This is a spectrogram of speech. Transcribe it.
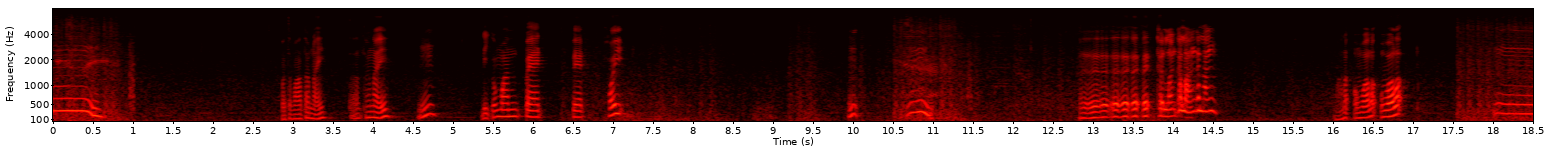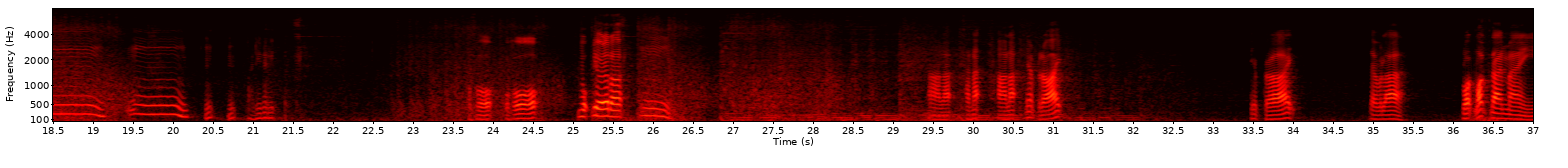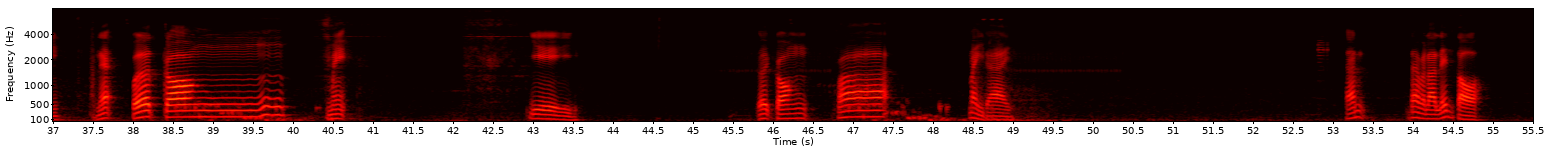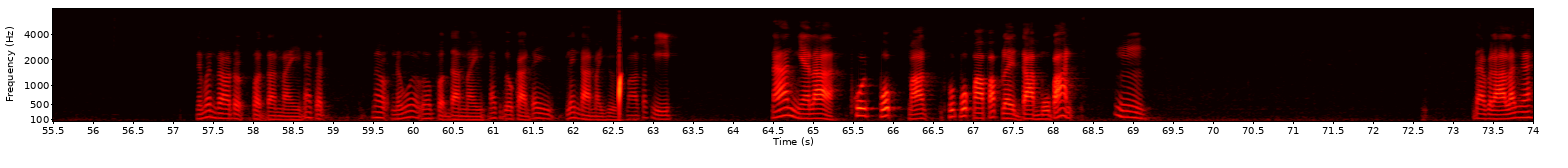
เราจะมาตอนไหนทางทางไหนอืมอีกประมาณแปดแปดพอยอืมอืมเออเออเออกำลังกำลังกำลังมาแล้วออกมาแล้วออกมาแล้วอืมอืมอืมอืมอันนี้อันนี้โอ้โหโอ้โหบุกเดียวแล้วเหรออืมเอาละชนะเอาละเรียบร้อย เรียบร้อยได้เวลาปลดล็อกด่านใหม่และเปิดกล่องเมะเย่เปิดกล่องฟ้า ไม่ได้นั้นได้เวลาเล่นต่อในเมื่อเราปลดด่านใหม่ น่าจะเราเมื่อเราปลดด่านใหม่ น่าจะมีโอกาสได้เล่นด่านใหม่อยู่มาสักที นั่นไงล่ะ พูดปุ๊บมาพูดปุ๊บมาปั๊บเลยด่านหมู่บ้าน อืม ได้เวลาแล้วนะ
